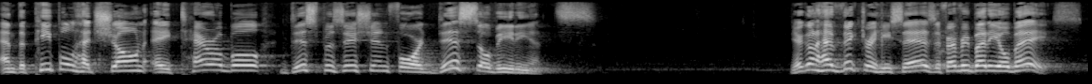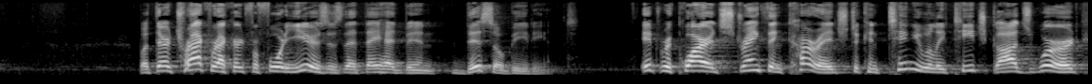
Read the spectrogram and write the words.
and the people had shown a terrible disposition for disobedience. You're going to have victory, he says, if everybody obeys. But their track record for 40 years is that they had been disobedient. It required strength and courage to continually teach God's word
